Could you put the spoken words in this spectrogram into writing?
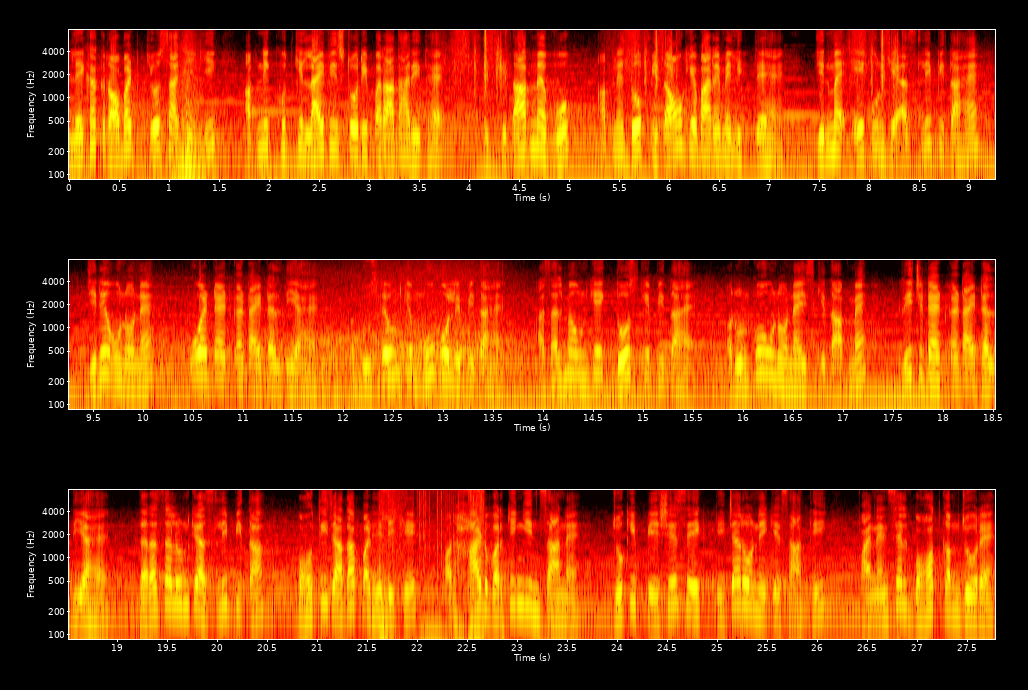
लेखक रॉबर्ट क्योसाकी की अपनी खुद की लाइफ स्टोरी पर आधारित है। इस किताब में वो अपने दो पिताओं के बारे में लिखते हैं, जिनमें एक उनके असली पिता हैं, जिन्हें उन्होंने पुअर डैड का टाइटल दिया है, और दूसरे उनके मुँह बोले पिता हैं। असल में उनके एक दोस्त के पिता हैं और उनको उन्होंने इस किताब में रिच डैड का टाइटल दिया है। दरअसल उनके असली पिता बहुत ही ज़्यादा पढ़े लिखे और हार्ड वर्किंग इंसान है, जो कि पेशे से एक टीचर होने के साथ ही फाइनेंशियल बहुत कमज़ोर है,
